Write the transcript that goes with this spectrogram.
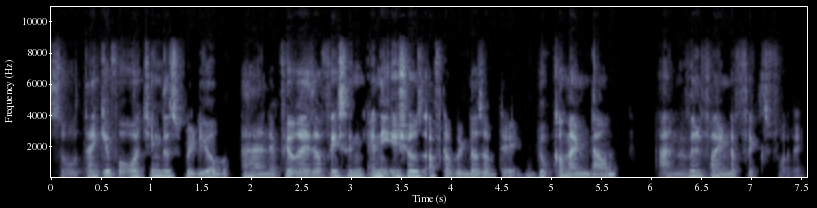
So thank you for watching this video and if you guys are facing any issues after Windows Update, do comment down and we will find a fix for it.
